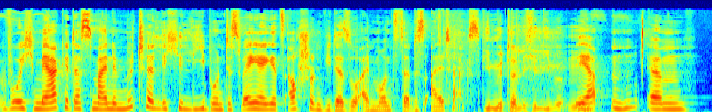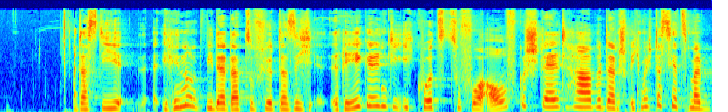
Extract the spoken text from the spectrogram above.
wo ich merke, dass meine mütterliche Liebe und das wäre ja jetzt auch schon wieder so ein Monster des Alltags. Die mütterliche Liebe. mhm. Ja, mhm, ähm, dass die hin und wieder dazu führt, dass ich Regeln, die ich kurz zuvor aufgestellt habe, dann ich möchte das jetzt mal,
